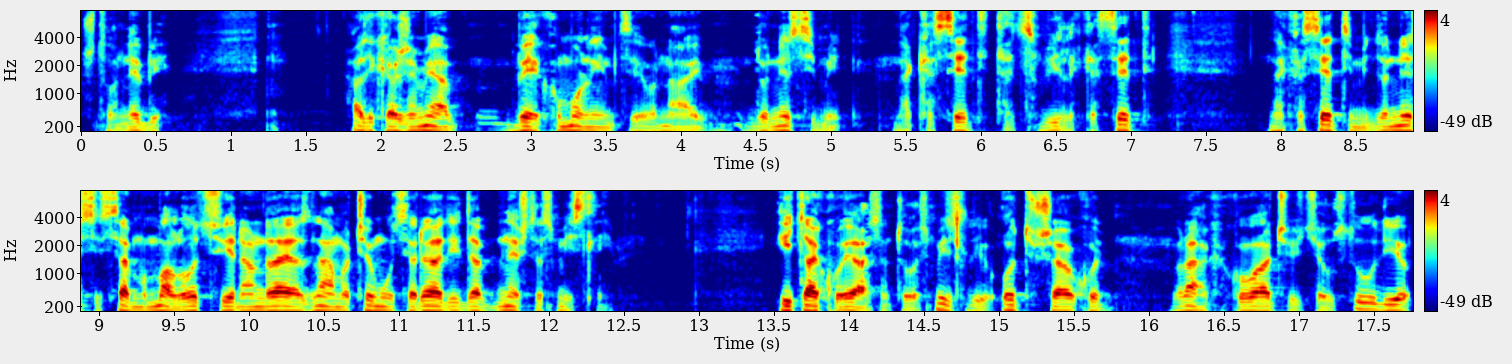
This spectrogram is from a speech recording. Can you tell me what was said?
što ne bi. Ali kažem ja, Beko, molim te, onaj, donesi mi na kaseti, tad su bile kasete, na kaseti mi donesi samo malo odsviran, da ja znam o čemu se radi, da nešto smislim. I tako ja sam to osmislio, otišao kod Vranka Kovačevića u studio,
